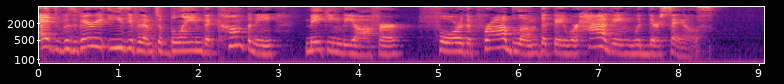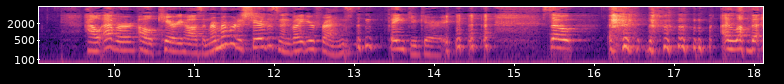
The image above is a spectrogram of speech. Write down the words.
it was very easy for them to blame the company making the offer for the problem that they were having with their sales. However, oh, Carrie Hawson, remember to share this and invite your friends. Thank you, Carrie. so, I love that.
